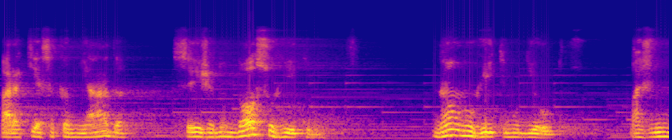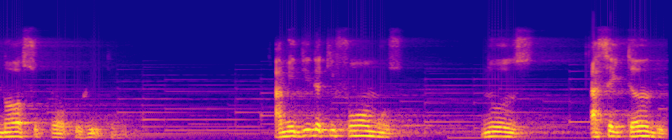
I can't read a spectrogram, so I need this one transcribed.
para que essa caminhada seja no nosso ritmo, não no ritmo de outros, mas no nosso próprio ritmo. À medida que fomos nos aceitando,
